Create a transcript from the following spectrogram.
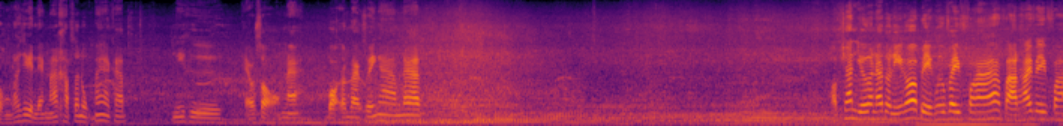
211แรงม้าขับสนุกมากครับ นี่คือแถว2นะ เบาะต่างๆสวยงามนะครับออปชั่นเยอะนะ ตัวนี้ก็เบรกมือไฟฟ้าฝาท้ายไฟฟ้า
